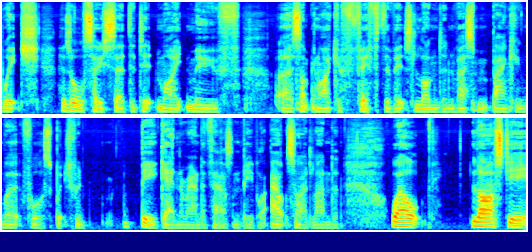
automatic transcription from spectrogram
which has also said that it might move uh, something like a fifth of its London investment banking workforce, which would be again around a thousand people outside London. Well, Last year,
